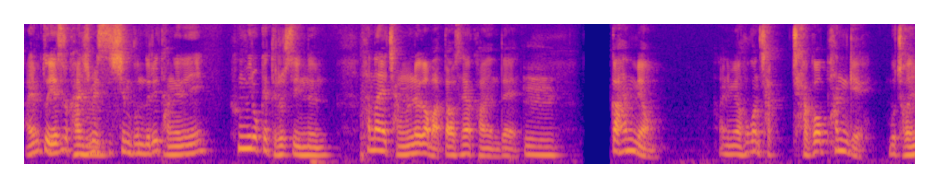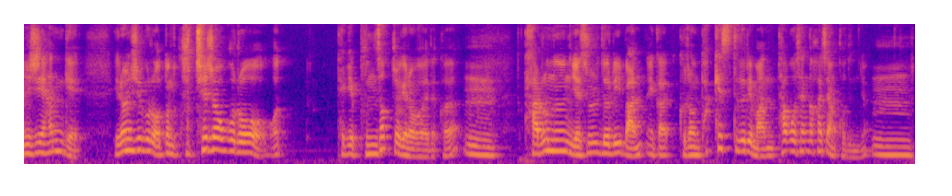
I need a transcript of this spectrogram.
아니면 또 예술 관심 음. 있으신 분들이 당연히 흥미롭게 들을 수 있는 하나의 장르가 맞다고 생각하는데 음, 작가 한 명 아니면 혹은 작, 작업 한 개, 뭐 전시 한 개 이런 식으로 어떤 구체적으로 어, 되게 분석적이라고 해야 될까요? 음, 다루는 예술들이 많, 그러니까 그런 팟캐스트들이 많다고 생각하지 않거든요. 음,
